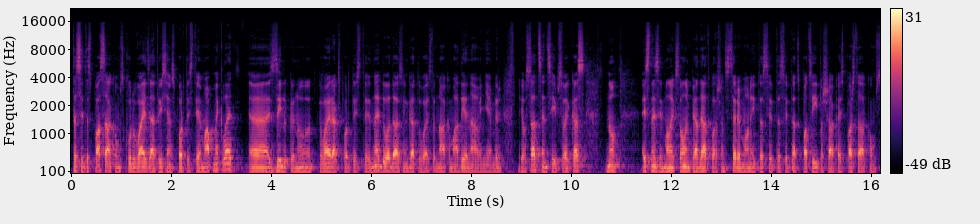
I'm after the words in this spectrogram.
Tas ir tas pasākums, kuru vajadzētu visiem sportistiem apmeklēt. Es zinu, ka, nu, ka vairāk sportisti nedodas, viņi gatavojas tur nākamā dienā, viņiem ir jau sacensības vai kas. Nu, Es nezinu, man liekas, Olimpijāda atklāšanas ceremonija tas ir, tas ir tāds pats īpašākais pasākums.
